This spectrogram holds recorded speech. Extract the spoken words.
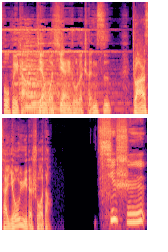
副会长见我陷入了沉思，转而才犹豫的说道：“其实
